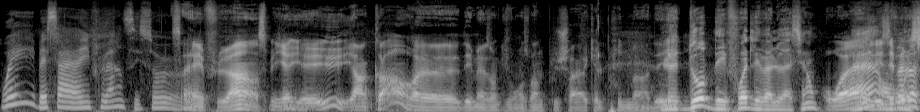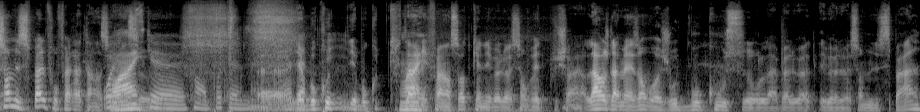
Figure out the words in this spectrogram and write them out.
Oui, bien, ça influence, c'est sûr. Ça influence. Mais il y, a- il y a eu, il y a encore euh, des maisons qui vont se vendre plus cher que le prix demandé. Le double des fois de l'évaluation. Ouais, Hein, on les voit évaluations municipales, il faut faire attention. Oui, à parce ne sont pas tellement. Euh, il, y a beaucoup, de- il y a beaucoup de critères Ouais. qui font en sorte qu'une évaluation va être plus chère. L'âge de la maison va jouer beaucoup sur l'évaluation municipale.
